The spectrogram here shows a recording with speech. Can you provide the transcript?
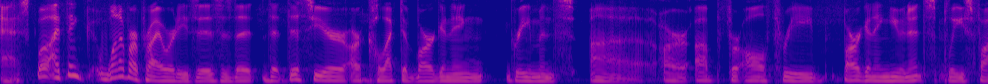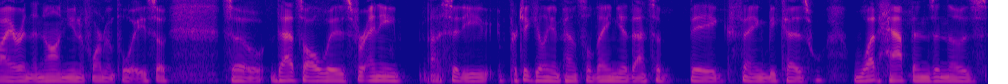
ask. Well, I think one of our priorities is is that that this year our collective bargaining agreements uh, are up for all three bargaining units: police, fire, and the non-uniform employees. So, so that's always for any uh, city, particularly in Pennsylvania. That's a big thing because what happens in those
